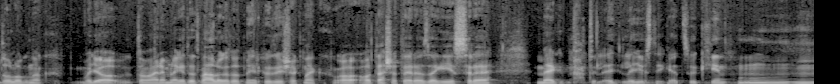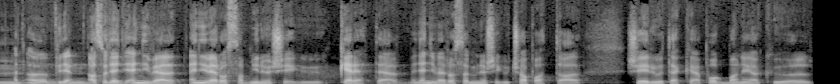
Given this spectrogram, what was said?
dolognak, vagy a talán már emlegetett válogatott mérkőzéseknek a hatását erre az egészre, meg hát legy- legyőzték edzőként. Hmm, Hát, figyelj, az, hogy egy ennyivel, ennyivel rosszabb minőségű kerettel, egy ennyivel rosszabb minőségű csapattal, sérültekkel, Pogba nélkül,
